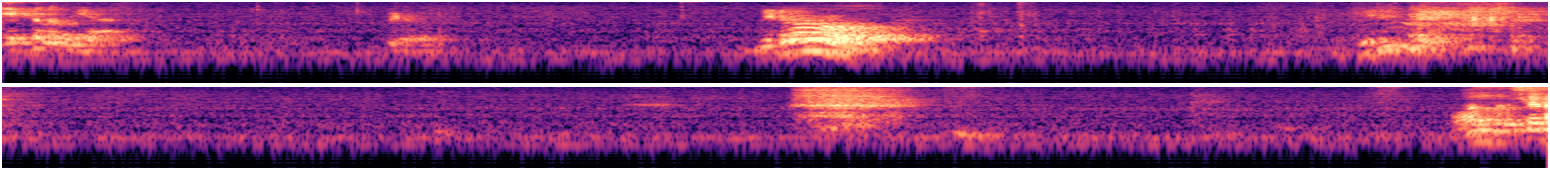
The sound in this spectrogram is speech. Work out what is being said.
ಏಕಲವ್ಯ. ಬಿಡು. ಬಿಡು. ಬಿಡು. ಒಂದು ಕ್ಷಣ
